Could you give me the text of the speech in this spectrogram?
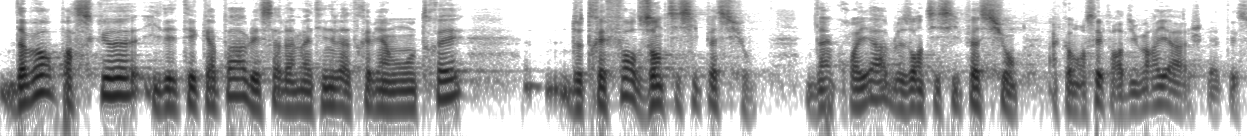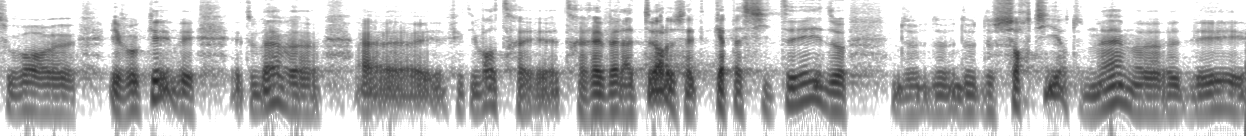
D'abord parce qu'il était capable, et ça la matinée l'a très bien montré, de très fortes anticipations, d'incroyables anticipations, à commencer par du mariage, qui a été souvent euh, évoqué, mais tout de même euh, euh, effectivement très, très révélateur de cette capacité de, de, de, sortir tout de même des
